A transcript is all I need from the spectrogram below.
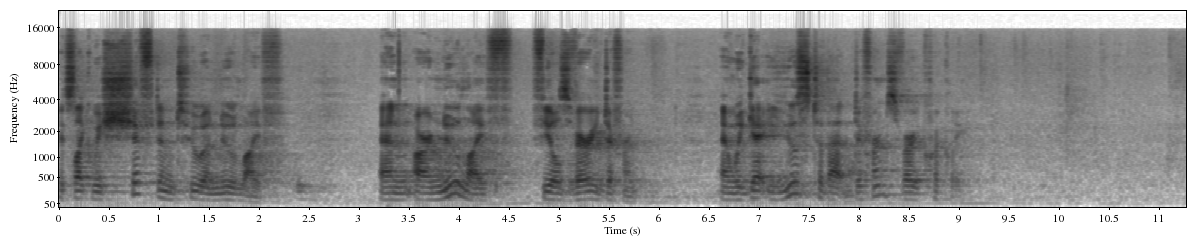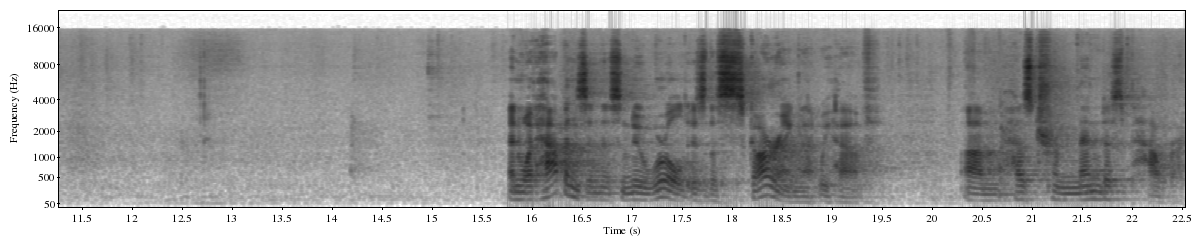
It's like we shift into a new life, and our new life feels very different, and we get used to that difference very quickly. And what happens in this new world is the scarring that we have um, has tremendous power.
